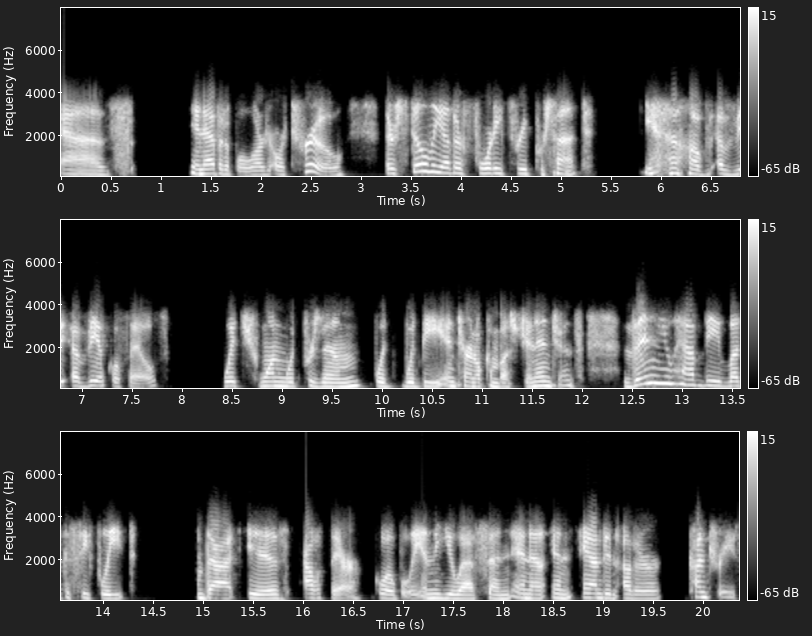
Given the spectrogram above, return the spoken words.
as inevitable or, or true, there's still the other 43% know, of, of, of vehicle sales which one would presume would, would be internal combustion engines. Then you have the legacy fleet that is out there globally in the US and, and, uh, and, and in other countries.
